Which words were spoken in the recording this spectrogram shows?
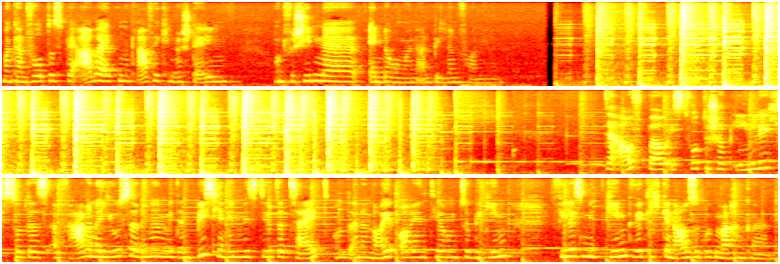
Man kann Fotos bearbeiten, Grafiken erstellen und verschiedene Änderungen an Bildern vornehmen. Der Aufbau ist Photoshop ähnlich, sodass erfahrene Userinnen mit ein bisschen investierter Zeit und einer Neuorientierung zu Beginn vieles mit GIMP wirklich genauso gut machen können.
